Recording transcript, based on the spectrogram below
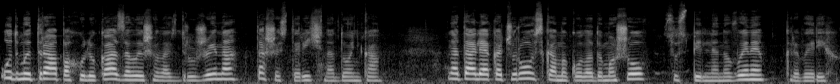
У Дмитра Пахулюка залишилась дружина та шестирічна донька. Наталія Качуровська, Микола Домашов, Суспільне новини, Кривий Ріг.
